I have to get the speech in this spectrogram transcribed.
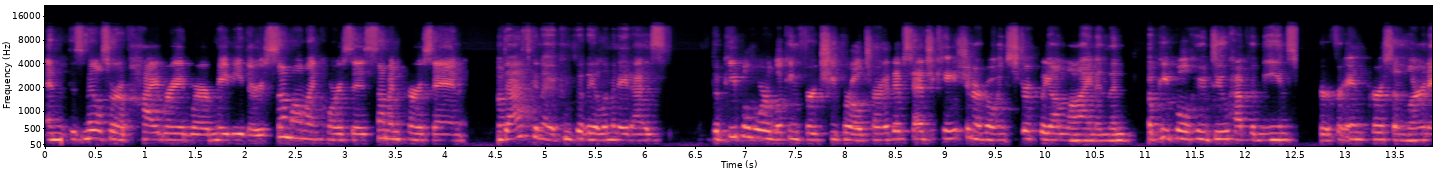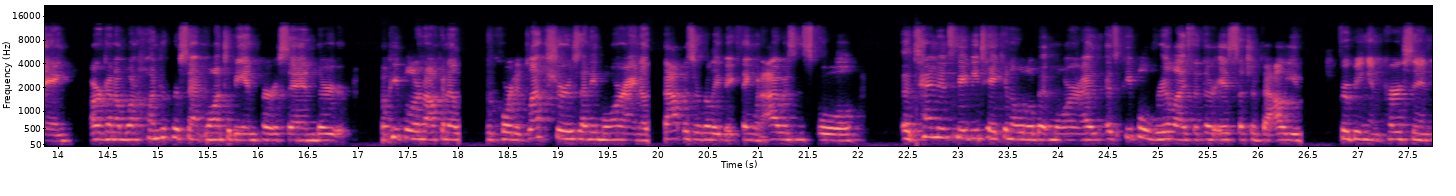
And this middle sort of hybrid where maybe there's some online courses, some in person. That's going to completely eliminate as the people who are looking for cheaper alternatives to education are going strictly online. And then the people who do have the means for, for in person learning are going to 100% want to be in person. They're, people are not going to recorded lectures anymore. I know that was a really big thing when I was in school. Attendance may be taken a little bit more as, as people realize that there is such a value for being in person.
